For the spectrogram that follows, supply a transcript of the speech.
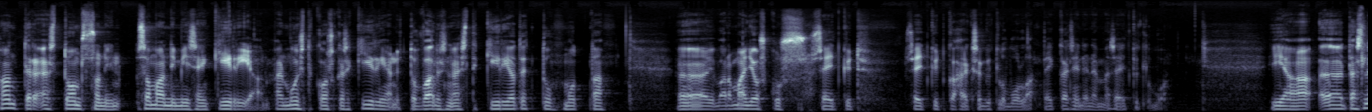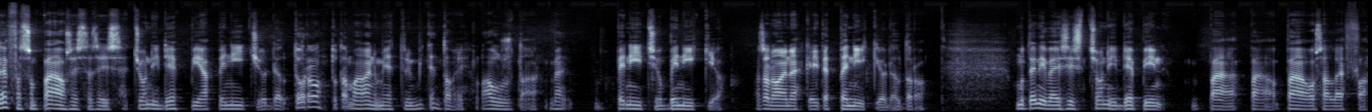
Hunter S. Thompsonin samannimiseen kirjaan. Mä en muista, koska se kirja nyt on varsinaisesti kirjoitettu, mutta öö, varmaan joskus 70-80-luvulla, veikkaisin enemmän 70-luvua. Ja öö, tässä leffassa on pääosissa siis Johnny Depp ja Benicio del Toro. Tota mä oon aina miettinyt, miten toi lausutaan. Mä, Benicio, Benicio. Mä sanon aina ehkä itse Benicio del Toro. Mutta anyway, siis Johnny Deppin pää, pää, pääosa leffa,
